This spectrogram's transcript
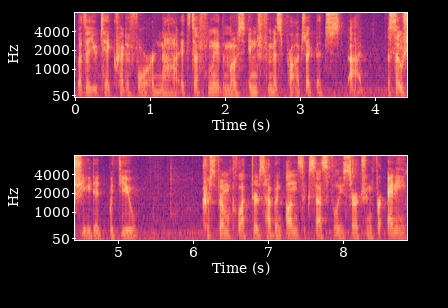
Whether you take credit for it or not, it's definitely the most infamous project that's uh, associated with you. Cursed film collectors have been unsuccessfully searching for any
